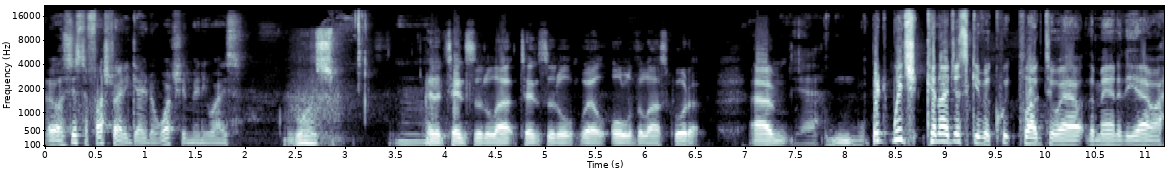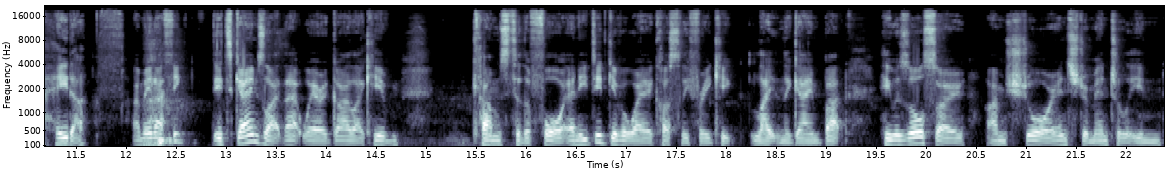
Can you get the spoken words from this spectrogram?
it was just a frustrating game to watch in many ways. It was. And a tense little, uh, tense little, well, all of the last quarter. Um, Yeah. But which can I just give a quick plug to our the man of the hour, Heater? I mean, I think it's games like that where a guy like him comes to the fore, and he did give away a costly free kick late in the game, but he was also, I'm sure, instrumental in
